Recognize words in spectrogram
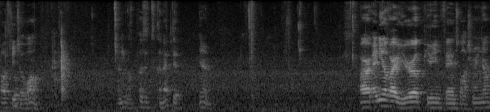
possible. Future, wow. I don't know. Because it's connected. Yeah. Are any of our European fans watching right now?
